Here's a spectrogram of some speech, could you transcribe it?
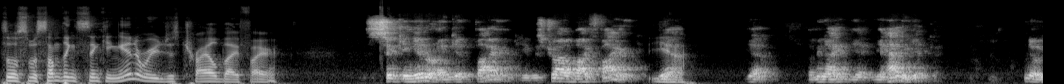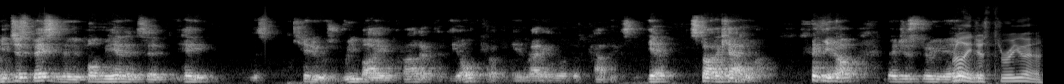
so, was something sinking in, or were you just trial by fire? Sinking in, or I get fired. He was trial by fired. Yeah. Yeah. I mean, I yeah, you had to get. You know, he just basically pulled me in and said, "Hey, this kid who was rebuying product at the old company and writing a little bit of copies. Yeah, start a catalog. you know, they just threw you in. Really, just threw you in.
